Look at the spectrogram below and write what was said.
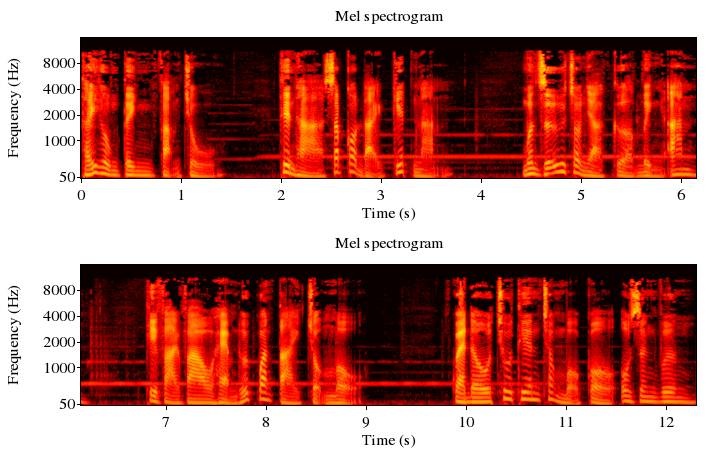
thấy hung tinh phạm chủ, thiên hạ sắp có đại kiếp nạn, muốn giữ cho nhà cửa bình an thì phải vào hẻm núi quan tài trộm mộ. Quẻ đầu Chu Thiên trong mộ cổ Ô Dương Vương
